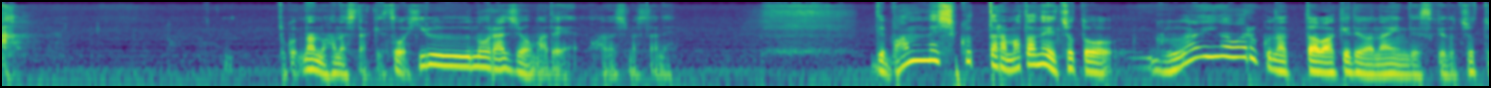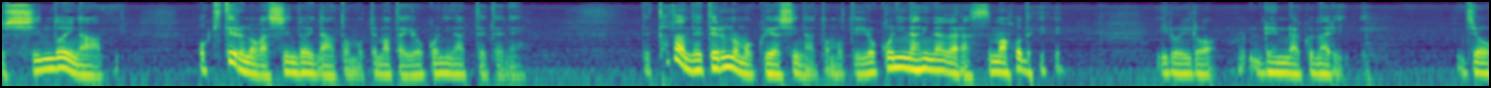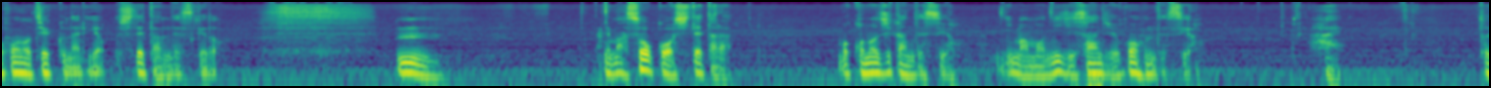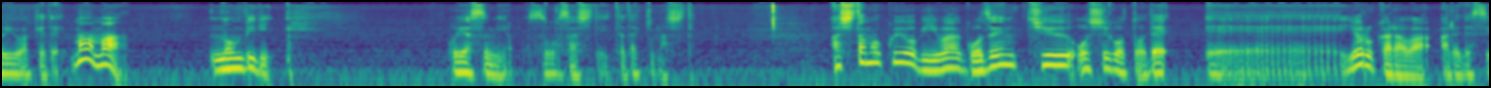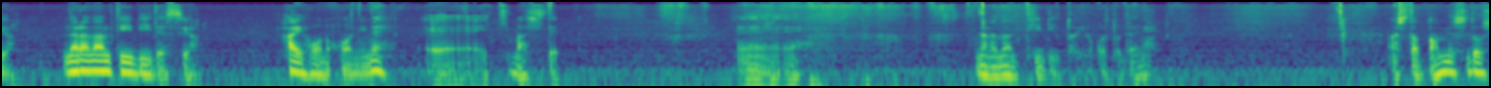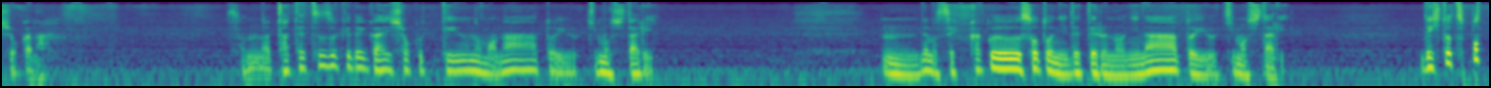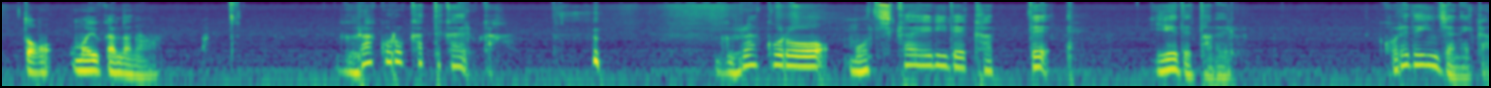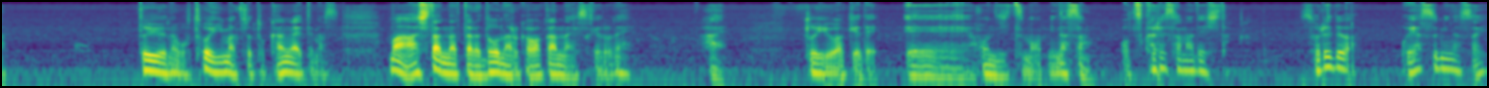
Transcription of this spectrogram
どこ何の話だっけ？そう昼のラジオまでお話しましたね。で晩飯食ったらまたねちょっと具合が悪くなったわけではないんですけどちょっとしんどいな。起きてるのがしんどいなと思ってまた横になっててね。でただ寝てるのも悔しいなと思って横になりながらスマホで いろいろ連絡なり情報のチェックなりをしてたんですけど。うん。でまあそうこうしてたらもうこの時間ですよ。今もう2時35分ですよ。はい。というわけでまあまあのんびりお休みを過ごさせていただきました。明日木曜日は午前中お仕事で、えー、夜からはあれですよ。奈良南 TV ですよ。ハイホーの方にね、えー、行きまして、えー、奈良南 TV ということでね。明日晩飯どうしようかな。そんな立て続けで外食っていうのもなあという気もしたり。うんでもせっかく外に出てるのになあという気もしたり。で一つポッと思い浮かんだのはグラコロ買って帰るか。グラコロを持ち帰りで買って家で食べる。これでいいんじゃねえか。というようなことを今ちょっと考えてます。まあ明日になったらどうなるか分かんないですけどね。はい。というわけで、えー、本日も皆さんお疲れ様でした。それではおやすみなさい。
